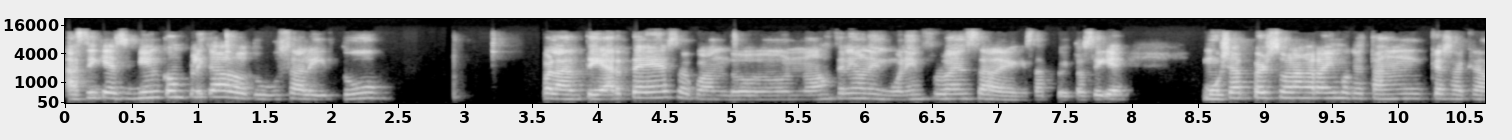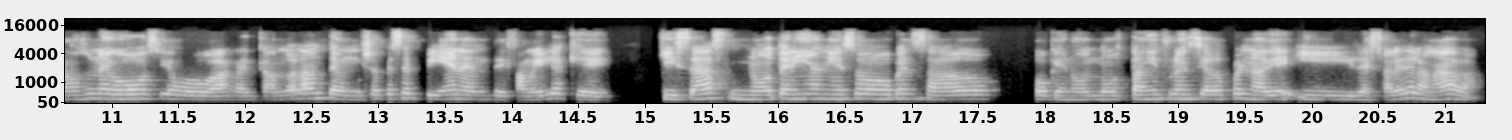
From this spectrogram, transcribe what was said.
Así que es bien complicado tú salir, tú plantearte eso cuando no has tenido ninguna influencia en ese aspecto. Así que muchas personas ahora mismo que están que creando sus negocios o arrancando adelante, muchas veces vienen de familias que quizás no tenían eso pensado o que no, no están influenciados por nadie y les sale de la nada.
